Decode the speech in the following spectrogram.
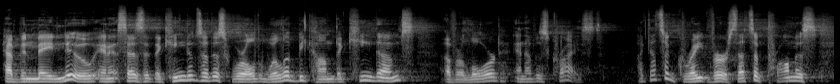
have been made new. And it says that the kingdoms of this world will have become the kingdoms of our Lord and of his Christ. Like, that's a great verse. That's a promise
